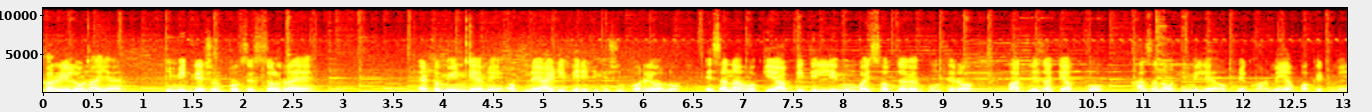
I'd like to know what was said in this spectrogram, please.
कर ही लो ना यार, इमिग्रेशन प्रोसेस चल रहा है। एटोमी इंडिया में अपने आईडी वेरिफिकेशन कर रहे हो लो ऐसा ना हो कि आप भी दिल्ली, मुंबई सब जगह घूमते रहो। बाद में जाके आपको खाजाना वही मिले अपने घर में या पॉकेट में,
